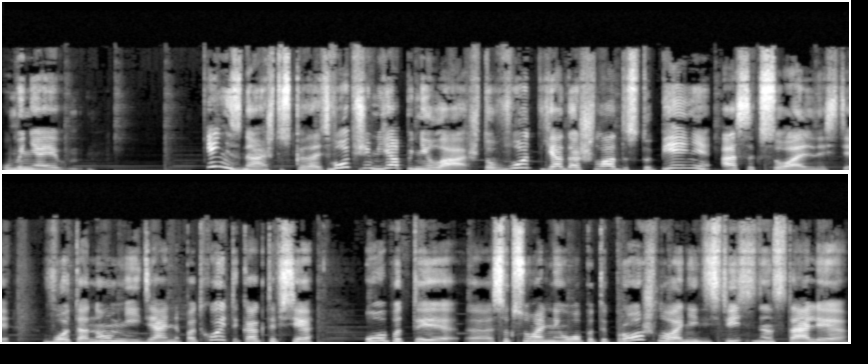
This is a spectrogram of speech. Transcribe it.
у меня... Я не знаю, что сказать. В общем, я поняла, что вот я дошла до ступени асексуальности. Вот оно мне идеально подходит, и как-то все опыты, э, сексуальные опыты прошлого, они действительно стали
